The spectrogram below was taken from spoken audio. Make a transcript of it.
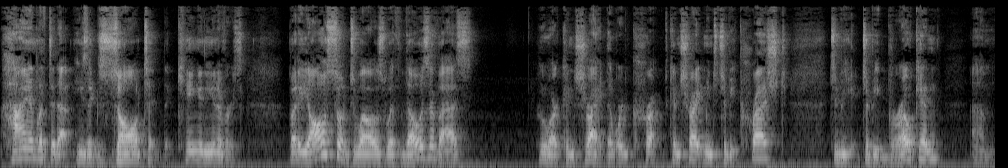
high and lifted up. He's exalted, the King of the universe. But he also dwells with those of us who are contrite. That word contrite means to be crushed, to be to be broken. Um,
